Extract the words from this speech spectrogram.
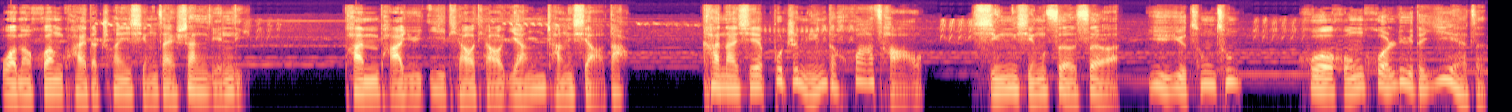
我们欢快地穿行在山林里，攀爬于一条条羊肠小道，看那些不知名的花草，形形色色、郁郁葱葱，或红或绿的叶子。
